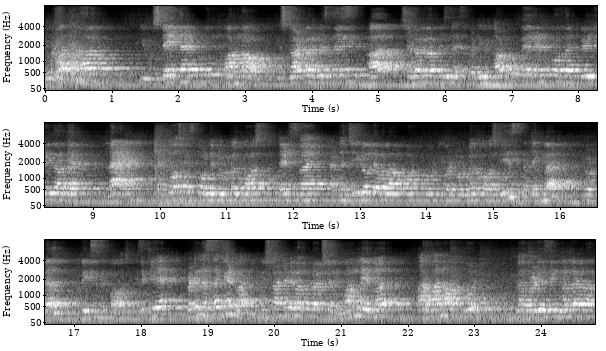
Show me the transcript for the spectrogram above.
You work hard, you stay in that room or not. You start your business or shut down your business, but you have to pay rent for that building or that land. That cost is called the total cost. That's why at the zero level of output, your total cost is nothing but total fixed cost. Is it clear? But in the second one, you started your production, one labor or one output, you are producing one level of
